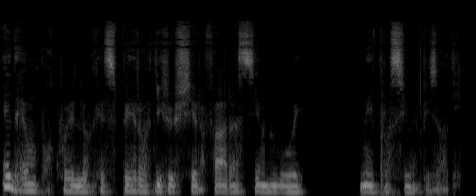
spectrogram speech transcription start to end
Ed è un po' quello che spero di riuscire a fare assieme a voi nei prossimi episodi.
